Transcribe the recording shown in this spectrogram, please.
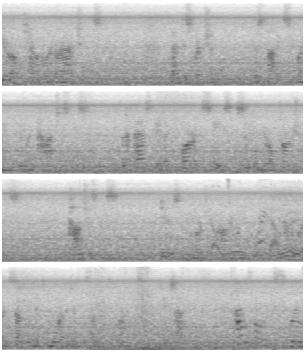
neurochemical interactions. That description does not explain human consciousness, the capacity that far exceeds simple neural functions. Consciousness is an emergent property. In other words, something that's more than just the sum of its how does that explain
